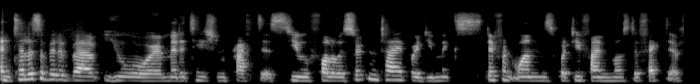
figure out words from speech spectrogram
And tell us a bit about your meditation practice. Do you follow a certain type or do you mix different ones? What do you find most effective?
